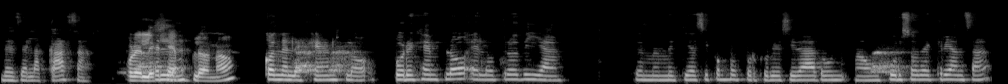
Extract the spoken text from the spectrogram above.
desde la casa. Por el ejemplo, ¿no? Con el ejemplo. Por ejemplo, el otro día que me metí así como por curiosidad a un curso de crianza,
